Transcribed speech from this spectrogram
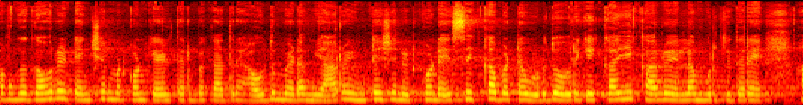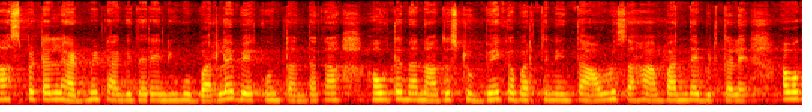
ಅವಾಗ ಗೌರಿ ಟೆನ್ಷನ್ ಮಾಡ್ಕೊಂಡು ಕೇಳ್ತಾ ಇರಬೇಕಾದ್ರೆ, ಹೌದು ಮೇಡಮ್ ಯಾರೋ ಇಂಟೆನ್ಷನ್ ಇಟ್ಕೊಂಡೆ ಸಿಕ್ಕಾಬಟ್ಟೆ ಹೊಡೆದು ಅವರಿಗೆ ಕೈ, ಕಾಲು ಎಲ್ಲ ಮುರಿದಿದ್ದಾರೆ. ಹಾಸ್ಪಿಟಲ್ ಅಡ್ಮಿಟ್ ಆಗಿದ್ದಾರೆ. ನೀವು ಬರಲೇಬೇಕು ಅಂತ ಅಂದಾಗ ಹೌದು, ನಾನು ಆದಷ್ಟು ಬೇಗ ಬರ್ತೀನಿ ಅಂತ ಅವಳು ಸಹ ಬಂದೇ ಬಿಡ್ತಾಳೆ. ಅವಾಗ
